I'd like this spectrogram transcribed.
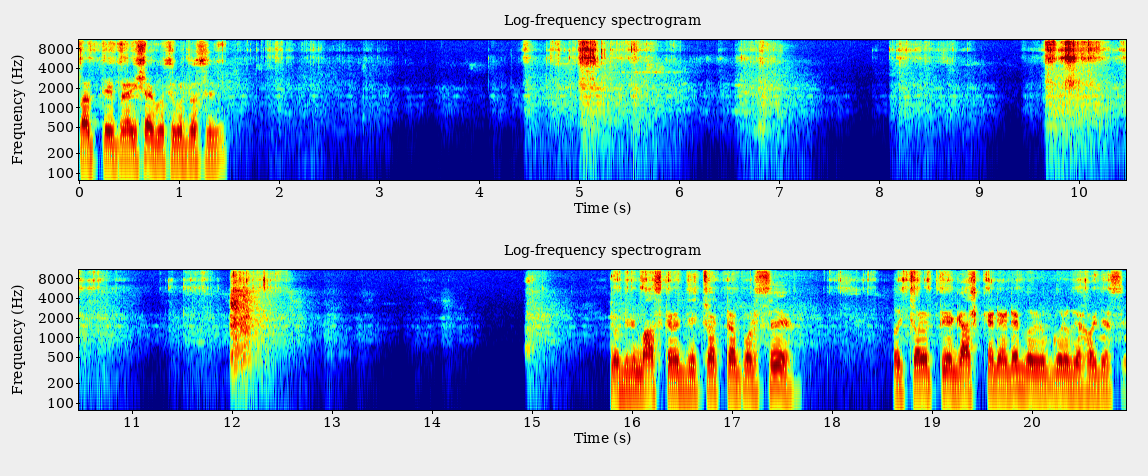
পাড়তে প্রায় ইসা গোসল করতেছে। নদীর মাঝখানে যে চরটা পড়ছে, ওই চরের থেকে গাছ কাটে এটা গরু গরু খাওয়াইতেছে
